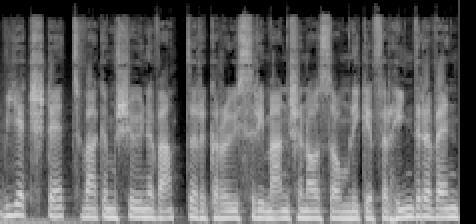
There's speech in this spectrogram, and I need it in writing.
Wie die Städte wegen dem schönen Wetter grössere Menschenansammlungen verhindern wollen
